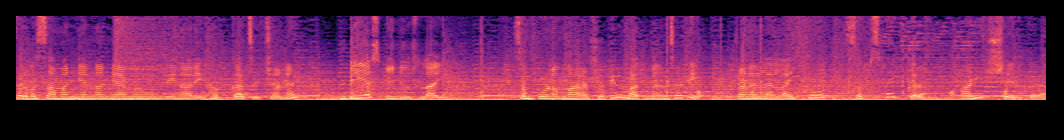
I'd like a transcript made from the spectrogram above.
सर्वसामान्यांना न्याय मिळवून देणारे हक्काचे channel D S P news live संपूर्ण महाराष्ट्रातील बातम्यांसाठी चॅनलला लाईक करा सबस्क्राईब करा आणि शेअर करा.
